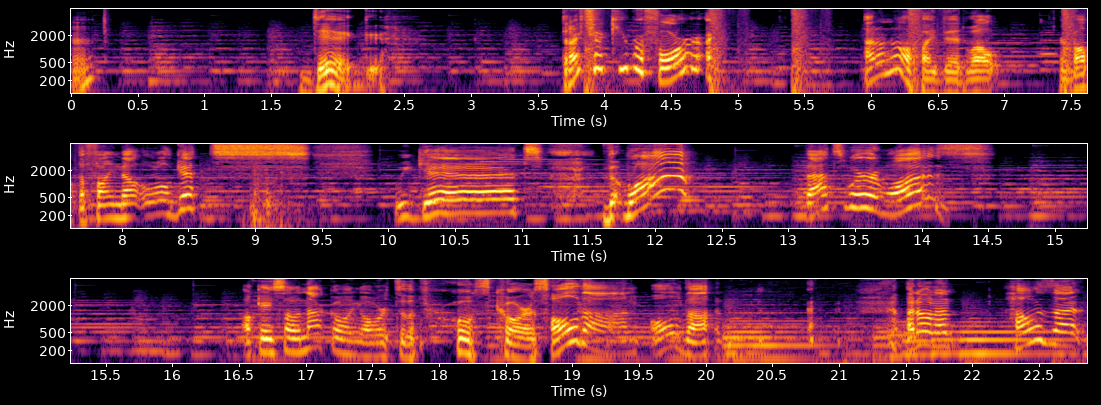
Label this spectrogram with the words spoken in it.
huh? Dig. Did I check here before? I, I don't know if I did. Well, we're about to find out what we'll get. We get the what? That's where it was. Okay, so not going over to the pros course. Hold on, hold on. I don't. How is that?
